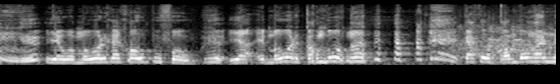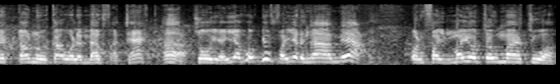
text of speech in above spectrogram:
Ia wa mawar ka ko upu fau. Ia e mawar kambonga. ka ko kambonga McDonald ka o le mouth attack. Ah, so ia ia ko ke fa ia ngā mea. O le fai mai o tau mātua.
